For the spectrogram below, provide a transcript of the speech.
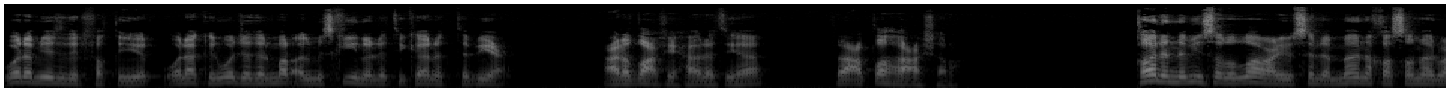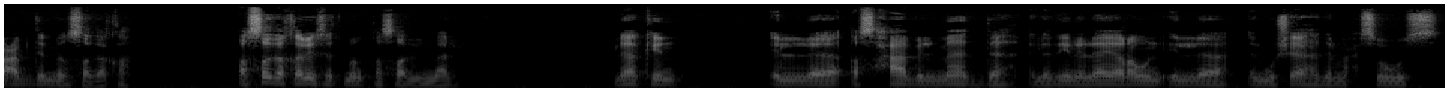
ولم يجد الفقير ولكن وجد المرأة المسكينة التي كانت تبيع على ضعف حالتها فأعطاها عشرة. قال النبي صلى الله عليه وسلم ما نقص مال عبد من صدقة. الصدقة ليست منقصة للمال لكن أصحاب المادة الذين لا يرون إلا المشاهد المحسوس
